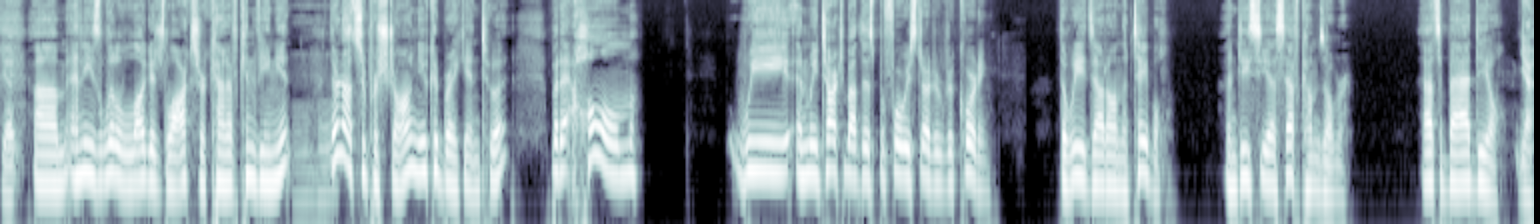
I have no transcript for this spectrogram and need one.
Yep. Um, and these little luggage locks are kind of convenient. They're not super strong. You could break into it. But at home, we, and we talked about this before we started recording, the weeds out on the table and DCSF comes over. That's a bad deal. Yeah,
